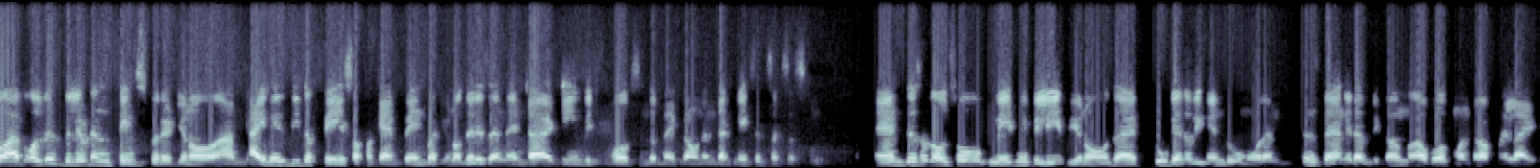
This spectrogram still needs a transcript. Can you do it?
So I've always believed in team spirit. You know, um, I may be the face of a campaign, but you know there is an entire team which works in the background, and that makes it successful and this has also made me believe you know that together we can do more and since then it has become a work mantra of my life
